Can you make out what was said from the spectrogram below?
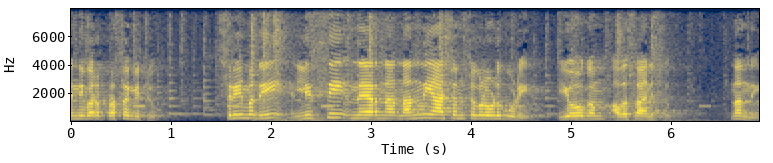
എന്നിവർ പ്രസംഗിച്ചു. ശ്രീമതി ലിസി നേർന്ന നന്ദി ആശംസകളോടുകൂടി യോഗം അവസാനിച്ചു. നന്ദി.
